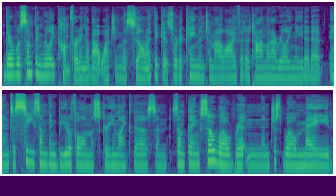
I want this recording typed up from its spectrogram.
There was something really comforting about watching this film. I think it sort of came into my life at a time when I really needed it. And to see something beautiful on the screen like this and something so well written and just well made,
